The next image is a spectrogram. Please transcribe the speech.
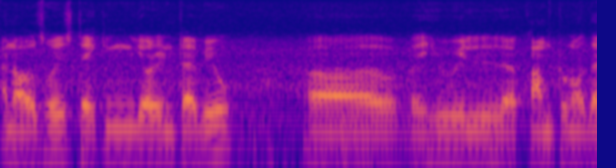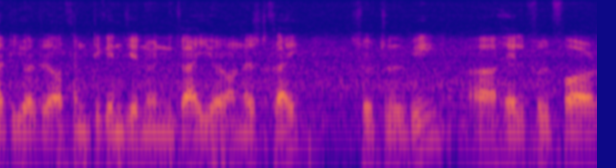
And also is taking your interview uh, he will uh, come to know that you are authentic and genuine guy you're honest guy. So it will be uh, helpful for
